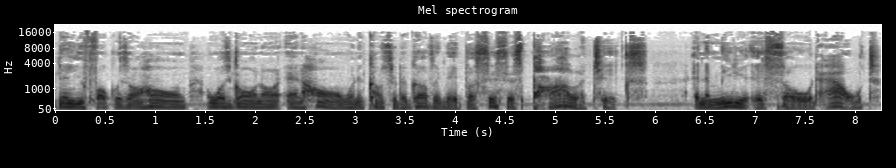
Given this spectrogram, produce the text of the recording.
then you focus on home and what's going on at home when it comes to the government. But since it's politics and the media is sold out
